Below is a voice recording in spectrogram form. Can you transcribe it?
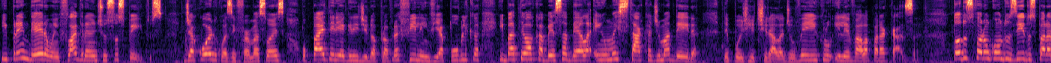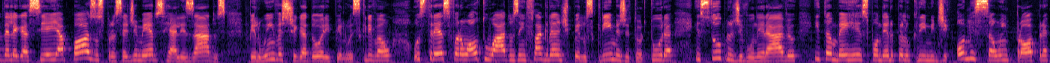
e prenderam em flagrante os suspeitos. De acordo com as informações, o pai teria agredido a própria filha em via pública e bateu a cabeça dela em uma estaca de madeira, depois de retirá-la de um veículo e levá-la para casa. Todos foram conduzidos para a delegacia e, após os procedimentos realizados pelo investigador e pelo escrivão, os três foram autuados em flagrante pelos crimes de tortura, estupro de vulnerável e também respondendo pelo crime de omissão imprópria,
